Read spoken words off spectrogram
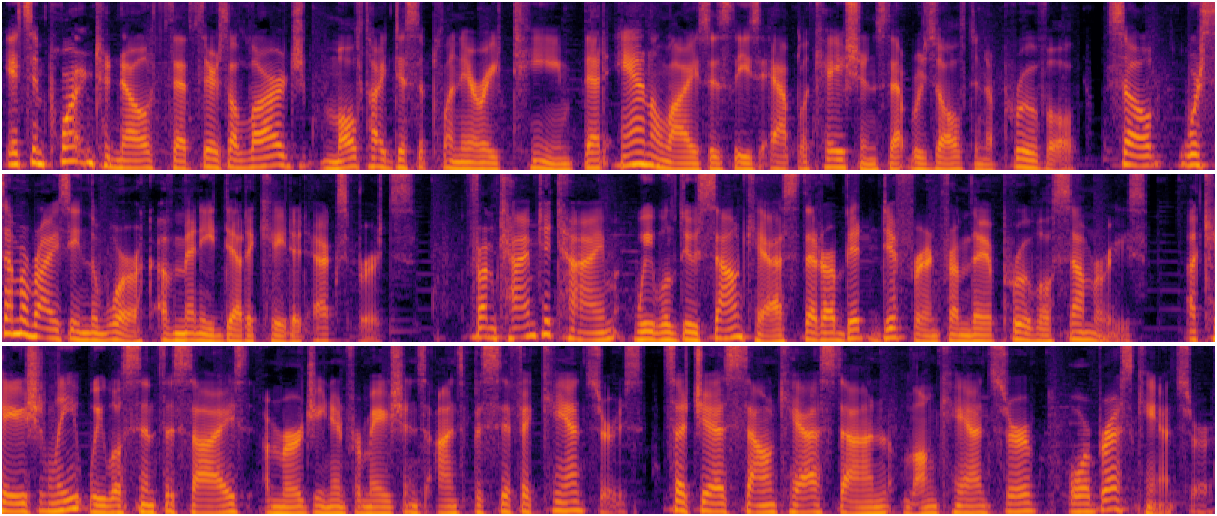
It's important to note that there's a large multidisciplinary team that analyzes these applications that result in approval. So, we're summarizing the work of many dedicated experts. From time to time, we will do soundcasts that are a bit different from the approval summaries. Occasionally, we will synthesize emerging information on specific cancers, such as soundcast on lung cancer or breast cancer.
